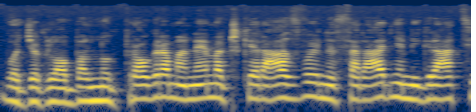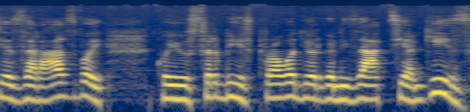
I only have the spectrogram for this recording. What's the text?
Vođa globalnog programa Nemačke razvojne saradnje Migracije za razvoj, koji u Srbiji sprovodi organizacija GIZ,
